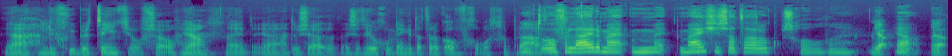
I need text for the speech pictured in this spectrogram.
ja, luguber tintje of zo. Ja, nee, ja, dus ja, dat is het heel goed denk ik dat er ook over wordt gepraat. Het overlijden me- me- meisje zat daar ook op school. Ja. ja. Ja,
